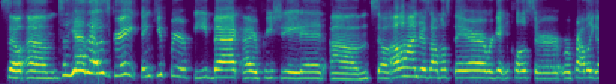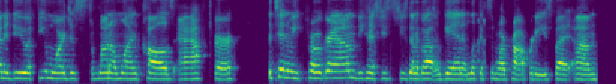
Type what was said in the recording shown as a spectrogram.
So um, so yeah, that was great. Thank you for your feedback. I appreciate it. Um, so Alejandra's almost there. We're getting closer. We're probably gonna do a few more just one-on-one calls after the 10 week program because she's she's gonna go out again and look at some more properties. But um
